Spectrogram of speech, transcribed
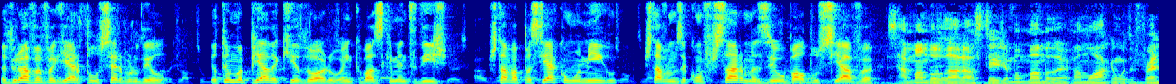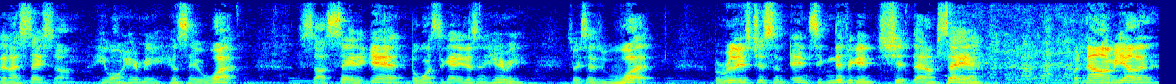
Adorava vaguear pelo cérebro dele. Ele tem uma piada que adoro, em que basicamente diz: Estava a passear com um amigo, estávamos a conversar, mas eu balbuciava. I mumble a lot off stage. I'm a mumbler. If I'm walking with a friend and I say something, he won't hear me. He'll say what? So I'll say it again, but once again he doesn't hear me. So he says what? But really it's just some insignificant shit that I'm saying. But now I'm yelling,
